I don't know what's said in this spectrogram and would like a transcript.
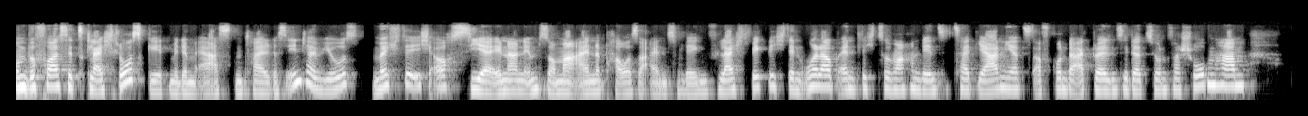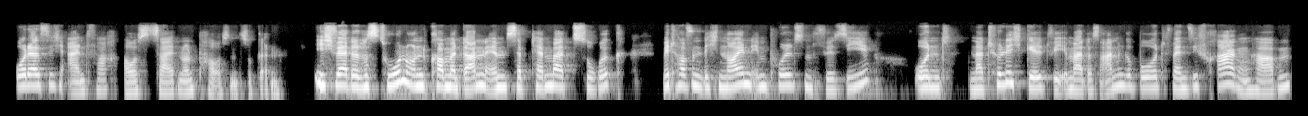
Und bevor es jetzt gleich losgeht mit dem ersten Teil des Interviews, möchte ich auch Sie erinnern, im Sommer eine Pause einzulegen. Vielleicht wirklich den Urlaub endlich zu machen, den Sie seit Jahren jetzt aufgrund der aktuellen Situation verschoben haben oder sich einfach Auszeiten und Pausen zu gönnen. Ich werde das tun und komme dann im September zurück mit hoffentlich neuen Impulsen für Sie. Und natürlich gilt wie immer das Angebot, wenn Sie Fragen haben,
